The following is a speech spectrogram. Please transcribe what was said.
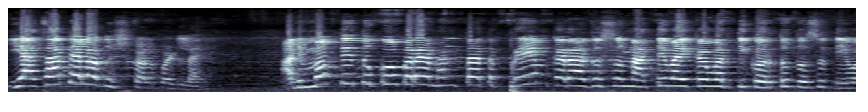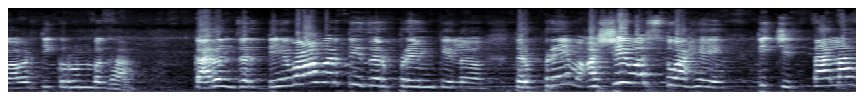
याचा त्याला दुष्काळ पडलाय. आणि मग ते तुकोबराय म्हणतात प्रेम करा जसं नातेवाईकावरती करतो तसं देवावरती करून बघा. कारण जर देवावरती जर प्रेम केलं तर प्रेम अशी वस्तू आहे ती चित्ताला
